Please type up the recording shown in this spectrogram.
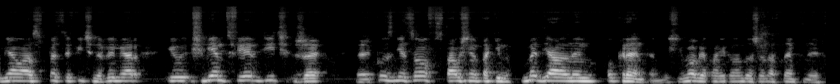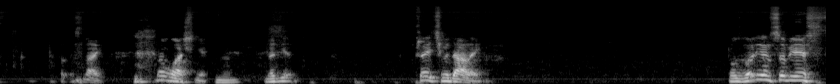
miała specyficzny wymiar i śmiem twierdzić, że Kuzniecow stał się takim medialnym okrętem. Jeśli mogę, panie komandorze, następny slajd. No właśnie. No. Przejdźmy dalej. Pozwoliłem sobie z,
